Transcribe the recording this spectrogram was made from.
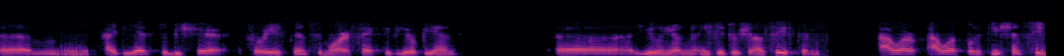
um, ideas to be shared. For instance, a more effective European uh, Union institutional system. Our our politicians seem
